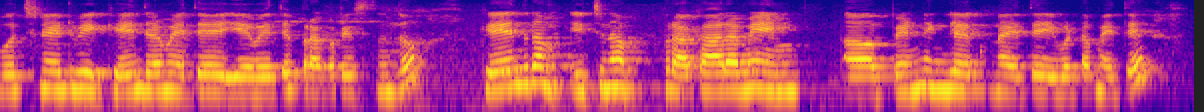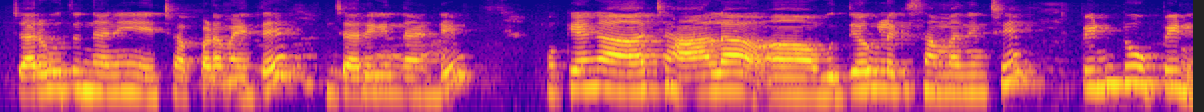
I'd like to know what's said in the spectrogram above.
వచ్చినటివి కేంద్రం అయితే ఏవైతే ప్రకటిస్తుందో కేంద్రం ఇచ్చిన ప్రకారమే పెండింగ్ లేకుండా అయితే ఇవ్వటం అయితే జరుగుతుందని చెప్పడం అయితే జరిగిందండి. ముఖ్యంగా చాలా ఉద్యోగులకు ఉద్యోగులకి సంబంధించి పిన్ టు పిన్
